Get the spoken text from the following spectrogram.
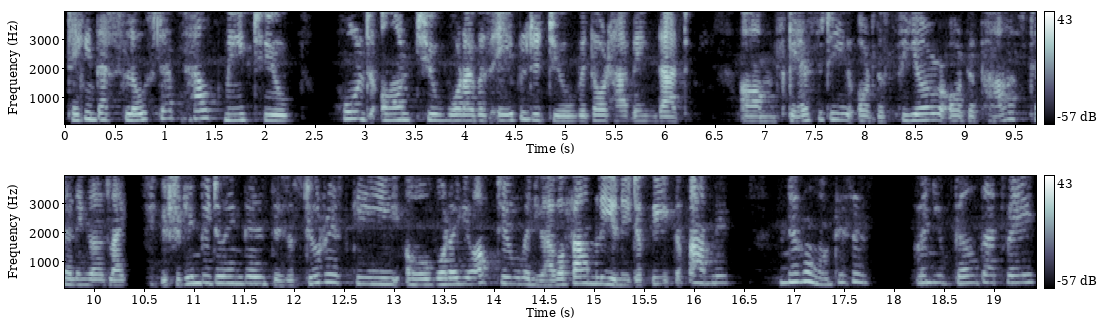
taking that slow steps helped me to hold on to what I was able to do without having that um, scarcity or the fear or the past telling us like you shouldn't be doing this. This is too risky. Or what are you up to? When you have a family you need to feed the family. No this is when you build that way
